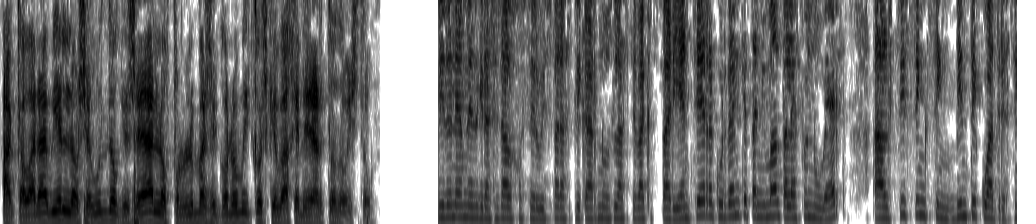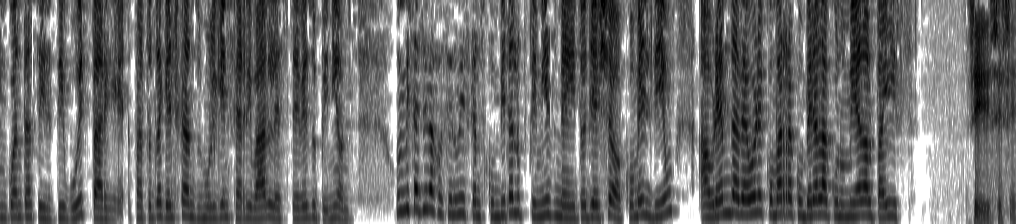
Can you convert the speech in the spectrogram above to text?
acabará bien lo segundo que serán los problemas económicos que va a generar todo esto. Li donem les gràcies al José Luis per explicar-nos la seva experiència i recordem que tenim el telèfon obert al 655 24 56 18 per, per tots aquells que ens vulguin fer arribar les seves opinions. Un missatge de José Luis que ens convida a l'optimisme i tot i això, com ell diu, haurem de veure com es recupera l'economia del país. Sí, sí, sí.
